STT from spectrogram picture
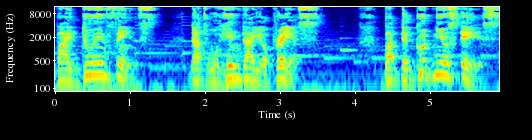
by doing things that will hinder your prayers. But the good news is,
